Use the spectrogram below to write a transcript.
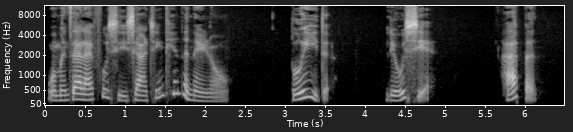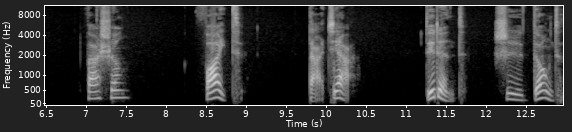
我们再来复习一下今天的内容：bleed 流血。happen 发生，fight 打架，didn't 是 don't 的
